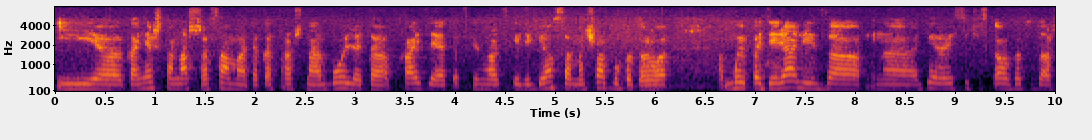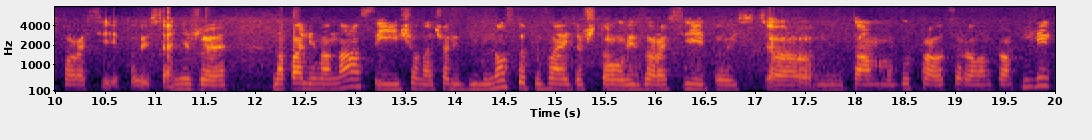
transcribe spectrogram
И, конечно, наша самая такая страшная боль — это Абхазия, это Скинвальский регион, самый шабу, которого мы потеряли из-за террористического государства России. То есть они же напали на нас, и еще в начале 90-х, вы знаете, что из-за России, то есть э, там был спровоцирован конфликт,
